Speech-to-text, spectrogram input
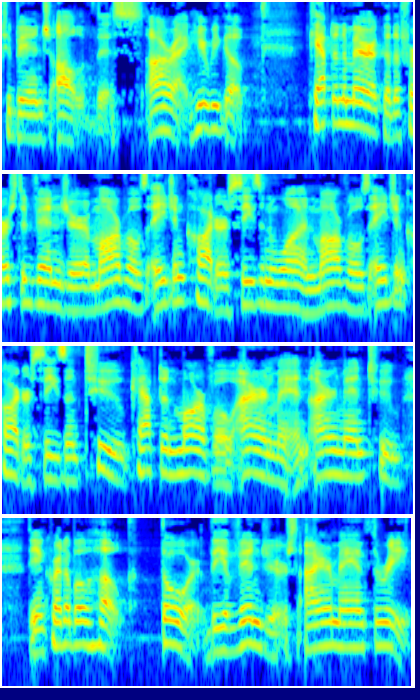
to binge all of this. All right, here we go. Captain America, The First Avenger, Marvel's Agent Carter Season 1, Marvel's Agent Carter Season 2, Captain Marvel, Iron Man, Iron Man 2, The Incredible Hulk, Thor, The Avengers, Iron Man 3,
